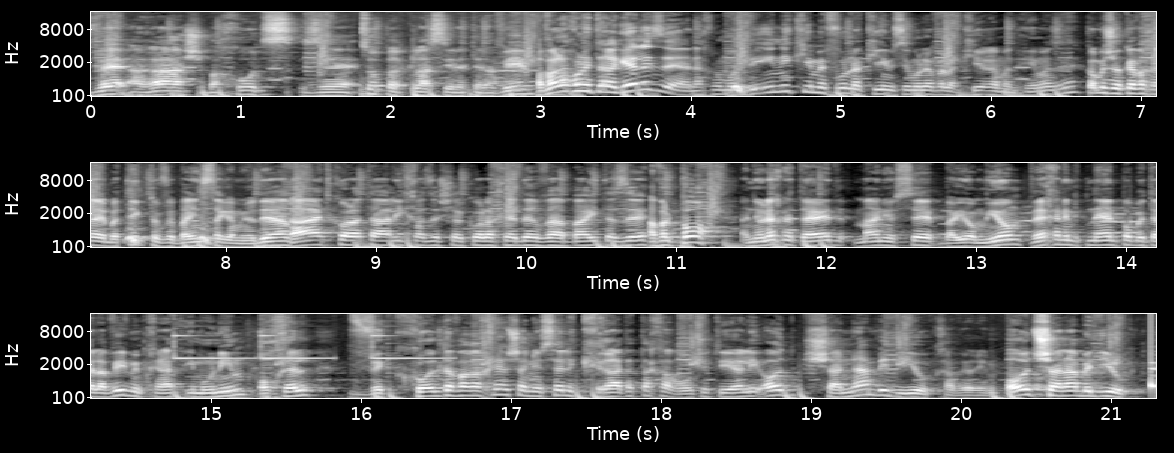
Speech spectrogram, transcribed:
והרעש בחוץ זה סופר קלאסי לתל אביב. אבל אנחנו נתרגל לזה, אנחנו מודיעיניקים מפונקים שימו לב על הקיר המדהים הזה. כל מי שעוקב אחרי בטיקטוק ובאינסטגרם יודע ראה את כל התהליך הזה של כל החדר והבית הזה. אבל פה אני הולך לתעד מה אני עושה ביום יום ואיך אני מתנהל פה בתל אביב מבחינת אימונים, אוכל וכל דבר אחר שאני עושה לקראת התחרות שתהיה לי עוד שנה בדיוק חברים. עוד שנה בדיוק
